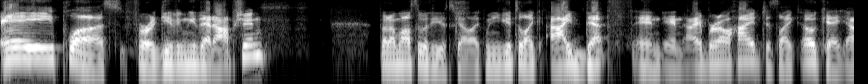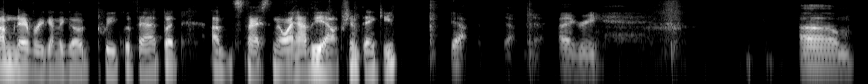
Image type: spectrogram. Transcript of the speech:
A plus for giving me that option. But I'm also with you, Scott. Like when you get to like eye depth and, and eyebrow height, it's like, okay, I'm never gonna go tweak with that. But um, it's nice to know I have the option. Thank you. Yeah, yeah, I agree. Um,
